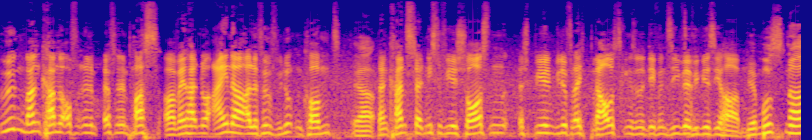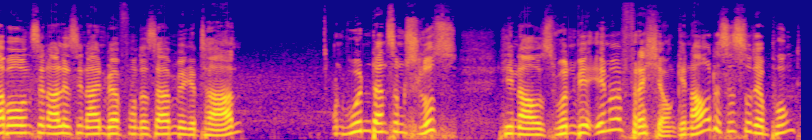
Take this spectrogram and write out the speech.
irgendwann kam der offene, öffnende Pass. Aber wenn halt nur einer alle fünf Minuten kommt, ja. dann kannst du halt nicht so viele Chancen spielen, wie du vielleicht brauchst gegen so eine Defensive, wie wir sie haben. Wir mussten aber uns in alles hineinwerfen und das haben wir getan. Und wurden dann zum Schluss hinaus, wurden wir immer frecher. Und genau das ist so der Punkt,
